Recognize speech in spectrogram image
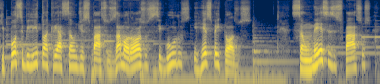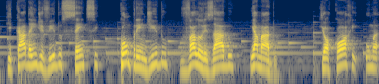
que possibilitam a criação de espaços amorosos, seguros e respeitosos. São nesses espaços que cada indivíduo sente-se compreendido, valorizado e amado, que ocorre uma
